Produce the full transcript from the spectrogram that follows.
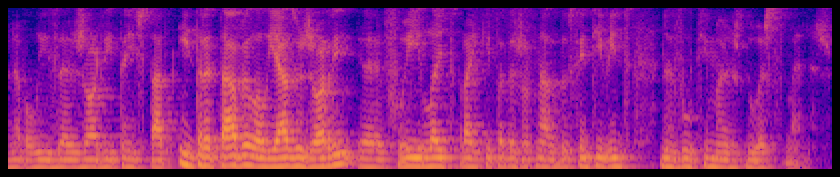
na baliza Jordi tem estado intratável. Aliás, o Jordi uh, foi eleito para a equipa da jornada do 120 nas últimas duas semanas.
